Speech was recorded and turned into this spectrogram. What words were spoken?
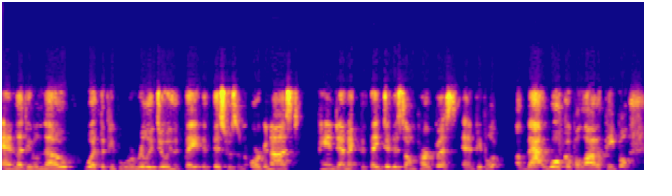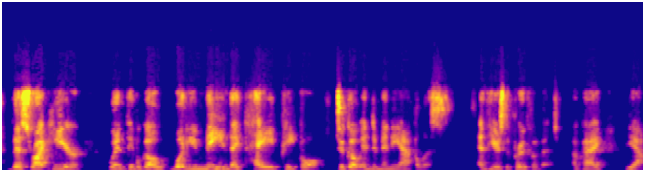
and let people know what the people were really doing that they that this was an organized pandemic that they did this on purpose and people that woke up a lot of people. This right here when people go what do you mean they paid people to go into minneapolis? And here's the proof of it okay? Yeah.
